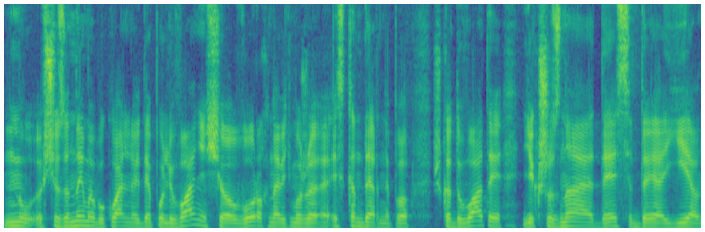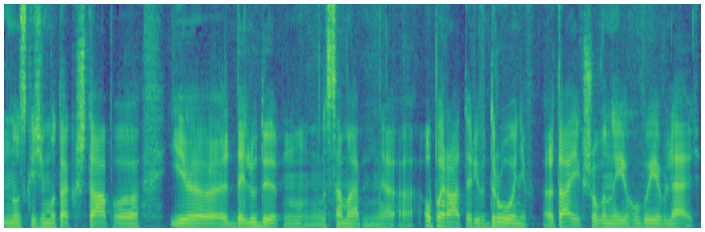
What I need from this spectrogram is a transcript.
ну що за ними буквально йде полювання, що ворог навіть може ескандер не пошкодувати, якщо знає десь, де є, ну скажімо так, штаб, е, і е, де люди саме е, операторів дронів, е, та якщо вони його виявляють.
